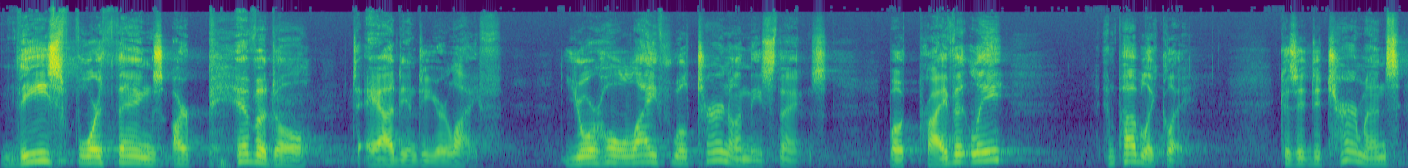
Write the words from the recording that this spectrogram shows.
these four things are pivotal to add into your life. Your whole life will turn on these things, both privately and publicly because it determines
